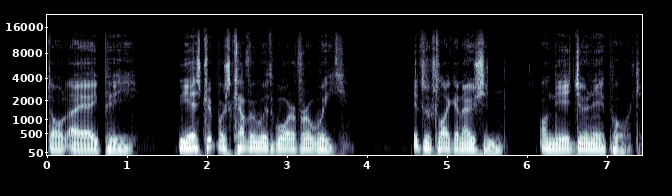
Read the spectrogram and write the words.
told AAP. The airstrip was covered with water for a week. It looks like an ocean on the edge of an airport.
